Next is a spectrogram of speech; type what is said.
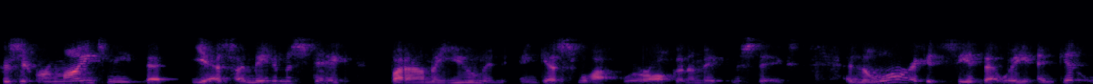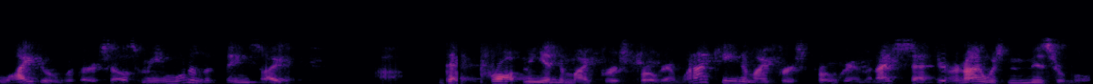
because it reminds me that yes, I made a mistake, but I'm a human, and guess what? We're all going to make mistakes. And the more I could see it that way and get lighter with ourselves. I mean, one of the things I uh, that brought me into my first program. When I came to my first program and I sat there and I was miserable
